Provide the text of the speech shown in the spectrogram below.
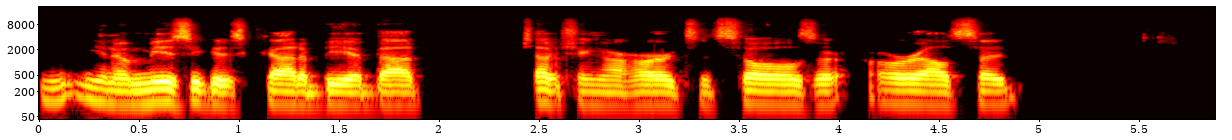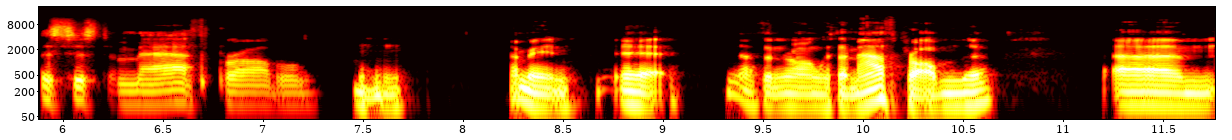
you know, music has got to be about touching our hearts and souls, or or else I, it's just a math problem. I mean, yeah, nothing wrong with a math problem though. Um,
